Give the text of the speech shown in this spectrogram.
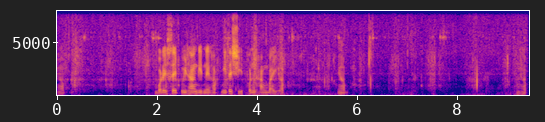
นะครับ บ่ได้ใส่ปุ๋ยทางดินนะครับ มีแต่ฉีดพ่นทางใบครับ นี่ครับนะครับ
